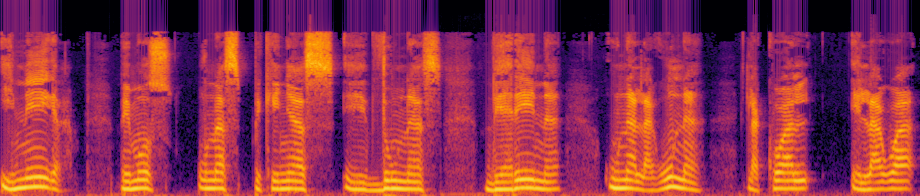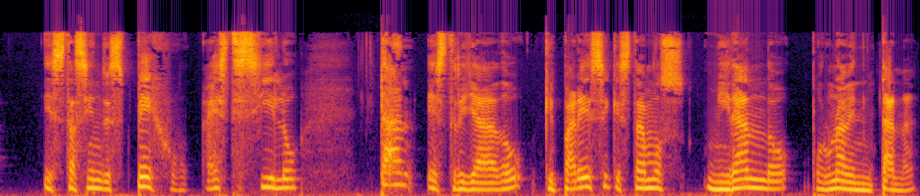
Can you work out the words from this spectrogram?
y negra. Vemos unas pequeñas eh, dunas de arena, una laguna, la cual el agua está haciendo espejo a este cielo tan estrellado que parece que estamos mirando por una ventana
